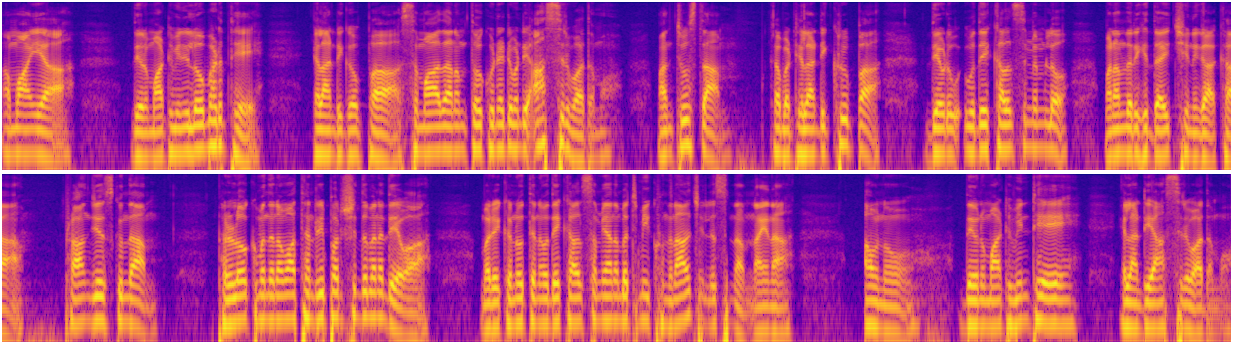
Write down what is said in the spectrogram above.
అమ్మాయ దేవుని మాట విని లోబడితే ఎలాంటి గొప్ప సమాధానంతో కూడినటువంటి ఆశీర్వాదము మనం చూస్తాం. కాబట్టి ఇలాంటి కృప దేవుడు ఉదయకాల సమయంలో మనందరికీ దయచేనుగాక ప్రాణం చేసుకుందాం. పరలోకమందున మా తండ్రి పరిశుద్ధమైన దేవ మరి యొక్క నూతన ఉదయకాల సమయాన్ని బట్టి మీ కొందనాలు చెల్లిస్తున్నాం నాయన. అవును దేవుని మాట వింటే ఎలాంటి ఆశీర్వాదము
